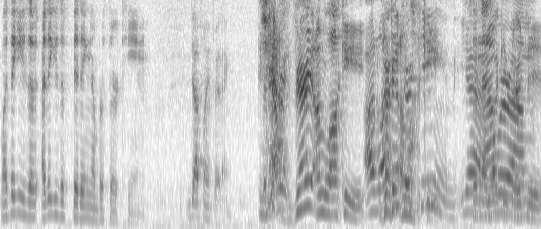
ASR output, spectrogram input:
Well, I think he's a I think he's a fitting number thirteen. Definitely fitting. yeah, very unlucky. Unlucky very unlucky. 13. Yeah. so now unlucky we're um,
